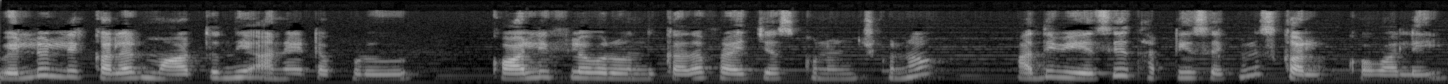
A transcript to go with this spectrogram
వెల్లుల్లి కలర్ మారుతుంది అనేటప్పుడు కాలీఫ్లవర్ ఉంది కదా ఫ్రై చేసుకుని ఉంచుకున్నాం అది వేసి థర్టీ సెకండ్స్ కలుపుకోవాలి.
